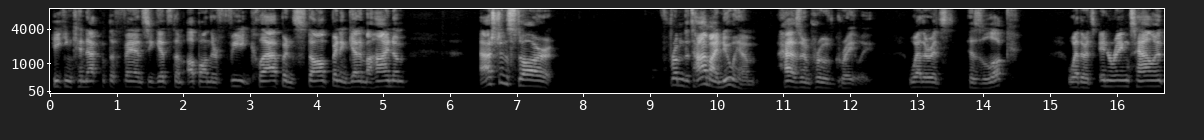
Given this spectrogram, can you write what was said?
He can connect with the fans. He gets them up on their feet, clapping, stomping, and getting behind him. Ashton Starr, from the time I knew him, has improved greatly. Whether it's his look, whether it's in ring talent,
